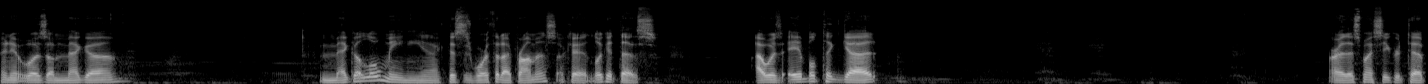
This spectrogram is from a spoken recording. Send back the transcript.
And it was a mega Megalomaniac. This is worth it, I promise. Okay, look at this. I was able to get... Alright, this is my secret tip.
